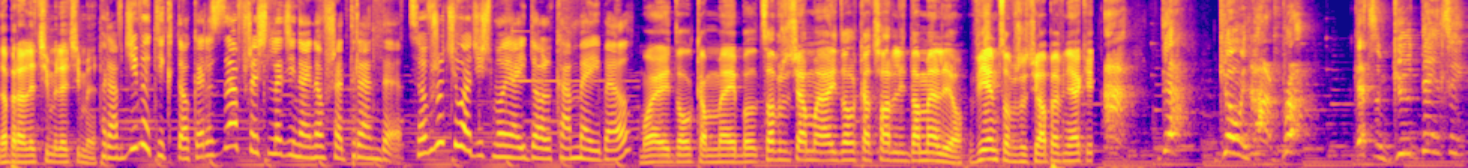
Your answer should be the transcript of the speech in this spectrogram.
Dobra, lecimy, lecimy. Prawdziwy TikToker zawsze śledzi najnowsze trendy. Co wrzuciła dziś moja idolka Mabel? Moja idolka Mabel. Co wrzuciła moja idolka Charlie D'Amelio? Wiem co wrzuciła, pewnie jakieś... That going hard, bro. That's some good dancing.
